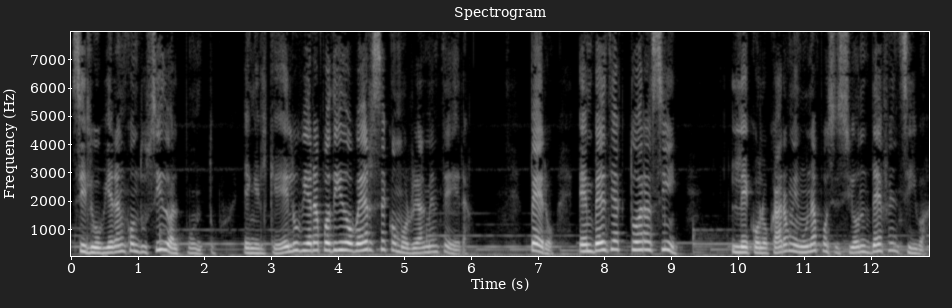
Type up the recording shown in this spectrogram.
si le hubieran conducido al punto, en el que él hubiera podido verse como realmente era. Pero en vez de actuar así, le colocaron en una posición defensiva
